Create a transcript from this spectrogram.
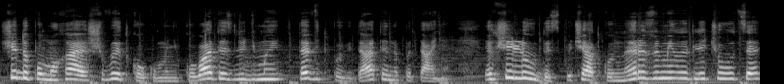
що допомагає швидко комунікувати з людьми та відповідати на питання. Якщо люди спочатку не розуміли для чого це,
